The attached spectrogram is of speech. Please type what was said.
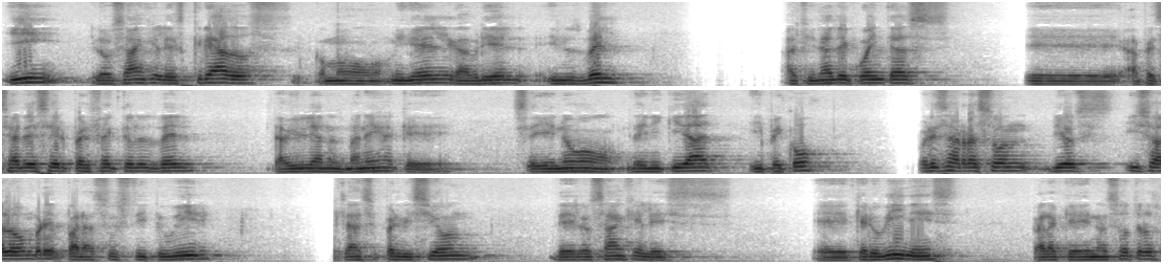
y los ángeles creados como Miguel, Gabriel y Luzbel. Al final de cuentas, eh, a pesar de ser perfecto Luzbel, la Biblia nos maneja que se llenó de iniquidad y pecó. Por esa razón Dios hizo al hombre para sustituir la supervisión de los ángeles eh, querubines para que nosotros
